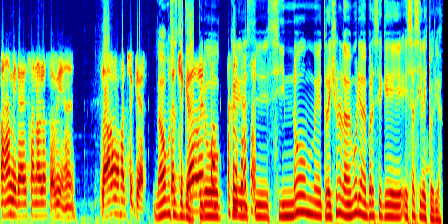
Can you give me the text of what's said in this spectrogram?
Ah, mira, eso no lo sabía. La vamos a chequear. La vamos a chequear, pero si, no me traiciona la memoria, me parece que es así la historia.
